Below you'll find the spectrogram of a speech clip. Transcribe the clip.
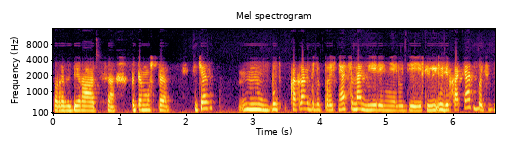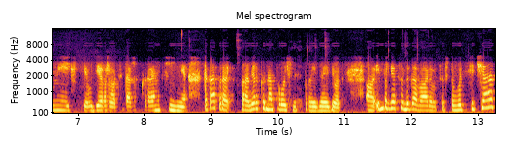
поразбираться, потому что сейчас бу- как раз будут проясняться намерения людей. Если люди хотят быть вместе, удерживаться даже в карантине, такая про- проверка на прочность произойдет. А, Им придется договариваться, что вот сейчас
